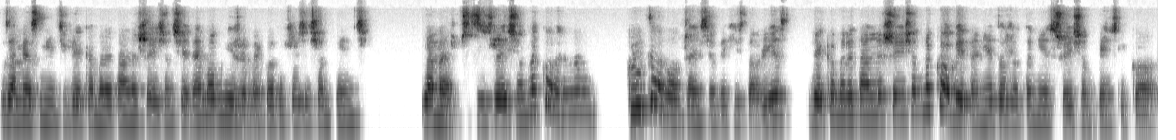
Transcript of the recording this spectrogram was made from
zamiast mieć wiek emerytalny 67, obniżymy go do 65 dla mężczyzn, 60 dla kobiet. No, kluczową częścią tej historii jest wiek emerytalny 60 dla kobiet, a nie to, że to nie jest 65, tylko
